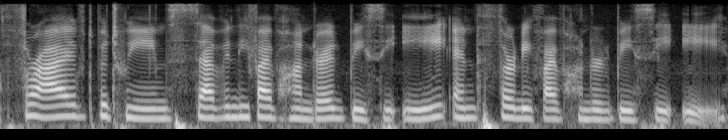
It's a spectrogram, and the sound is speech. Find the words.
thrived between 7500 BCE and 3500 BCE.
